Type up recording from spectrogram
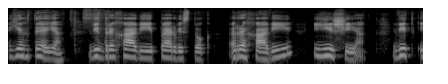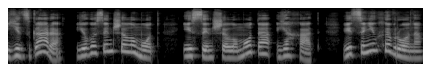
Єгдея, від Рехавії первісток Рехавії Їшія, від Їцгара його син Шеломот і син Шеломота Яхат, від синів Хеврона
